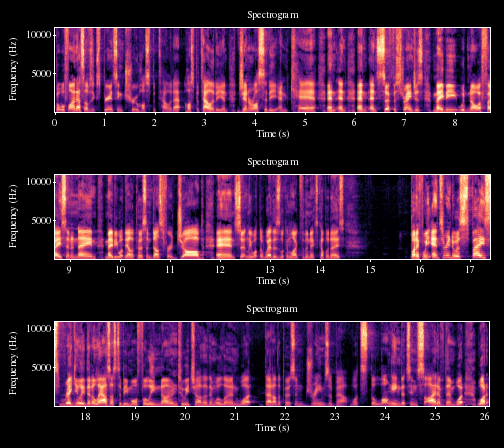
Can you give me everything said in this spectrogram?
but we'll find ourselves experiencing true hospitality, hospitality and generosity and care. And, and, and, and surface strangers maybe would know a face and a name, maybe what the other person does for a job, and certainly what the weather's looking like for the next couple of days. But if we enter into a space regularly that allows us to be more fully known to each other, then we'll learn what that other person dreams about? What's the longing that's inside of them? What, what,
